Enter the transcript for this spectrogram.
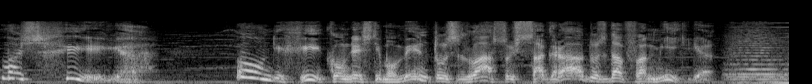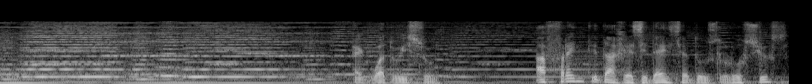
Mas, filha, onde ficam neste momento os laços sagrados da família? Enquanto isso, à frente da residência dos Lúcios,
